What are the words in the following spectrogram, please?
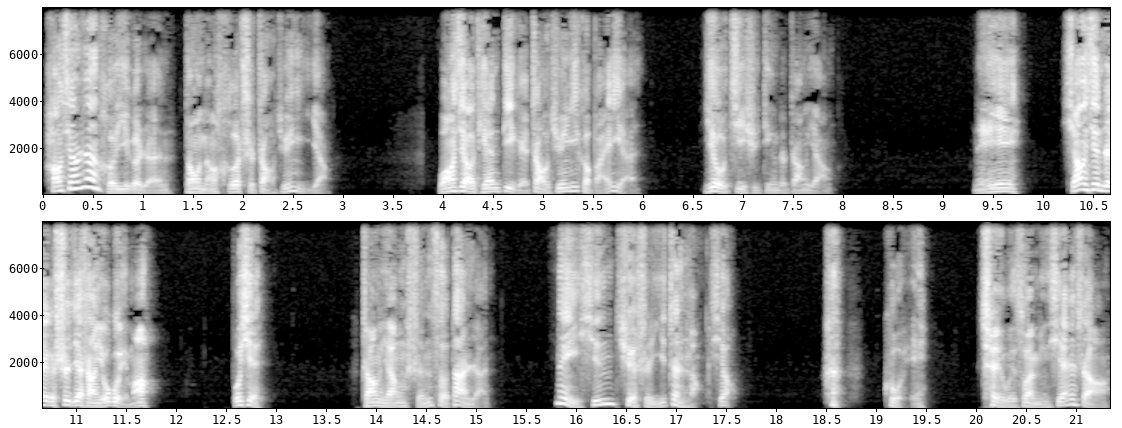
好像任何一个人都能呵斥赵军一样。王啸天递给赵军一个白眼，又继续盯着张扬：“你相信这个世界上有鬼吗？”“不信。”张扬神色淡然，内心却是一阵冷笑：“哼，鬼！这位算命先生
